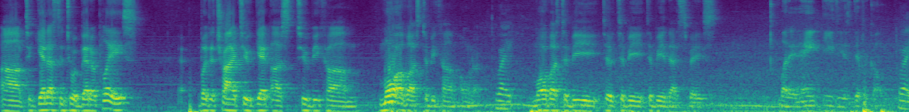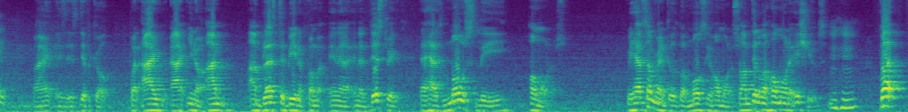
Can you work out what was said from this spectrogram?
um, to get us into a better place, but to try to get us to become more of us to become owner Right. more of us to be to, to be to be in that space but it ain't easy it's difficult Right. right it's, it's difficult but I, I you know i'm I'm blessed to be in a, from a, in a in a district that has mostly homeowners. We have some rentals, but mostly homeowners. So I'm dealing with homeowner issues. Mm-hmm. But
